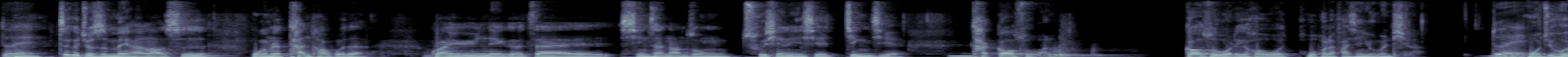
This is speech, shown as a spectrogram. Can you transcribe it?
对，这个就是梅涵老师我跟他探讨过的，关于那个在行程当中出现的一些境界，他告诉我了，告诉我了以后，我我后来发现有问题了，对我就会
